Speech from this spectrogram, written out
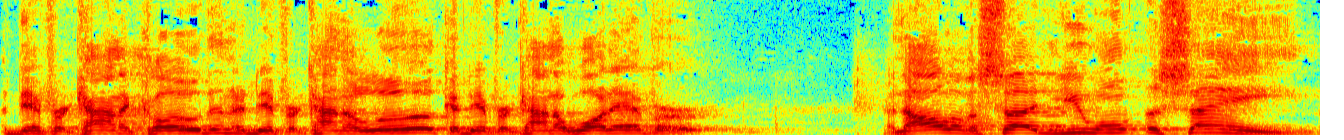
a different kind of clothing, a different kind of look, a different kind of whatever. And all of a sudden you want the same.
